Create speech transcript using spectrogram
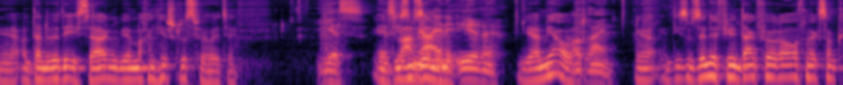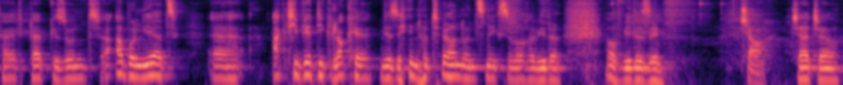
Ja, und dann würde ich sagen, wir machen hier Schluss für heute. Yes. In es war mir Sinne. eine Ehre. Ja, mir auch. Haut rein. Ja, in diesem Sinne, vielen Dank für eure Aufmerksamkeit. Bleibt gesund, abonniert, äh, aktiviert die Glocke. Wir sehen und hören uns nächste Woche wieder. Auf Wiedersehen. Ciao. Ciao, ciao.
